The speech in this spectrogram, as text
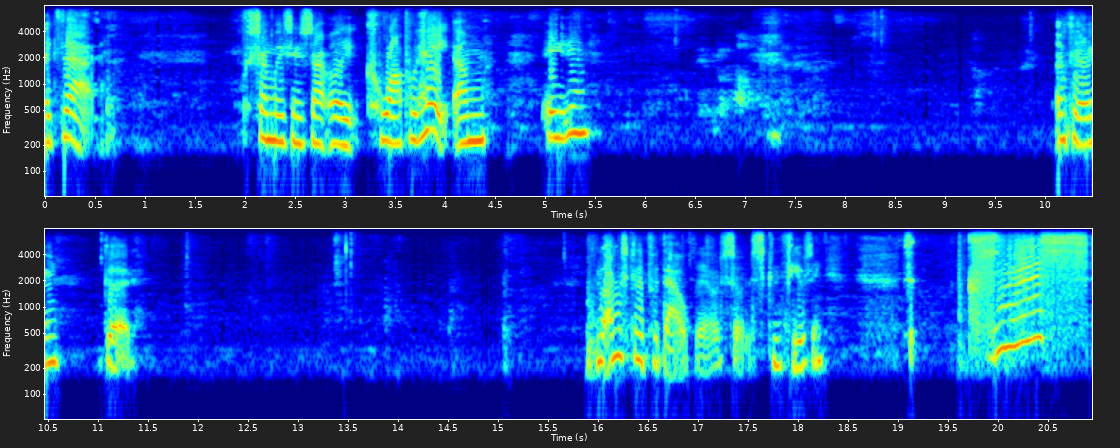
like that. For some reason, it's not really cooperating. Hey, um, aiding. Okay, good. No, I'm just gonna put that over there so it's confusing. So, Chris!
